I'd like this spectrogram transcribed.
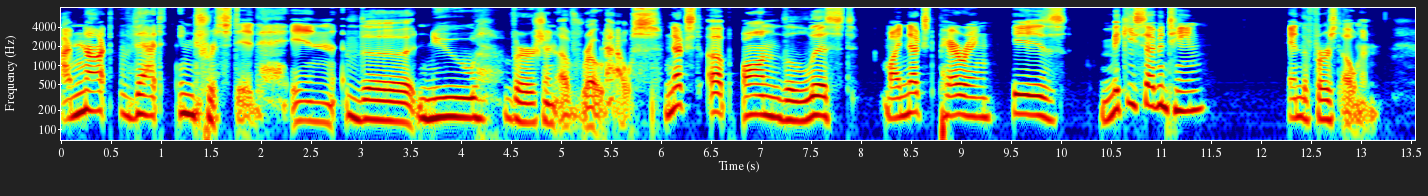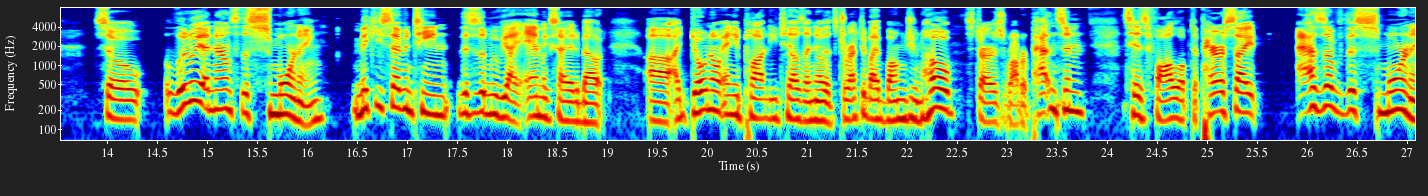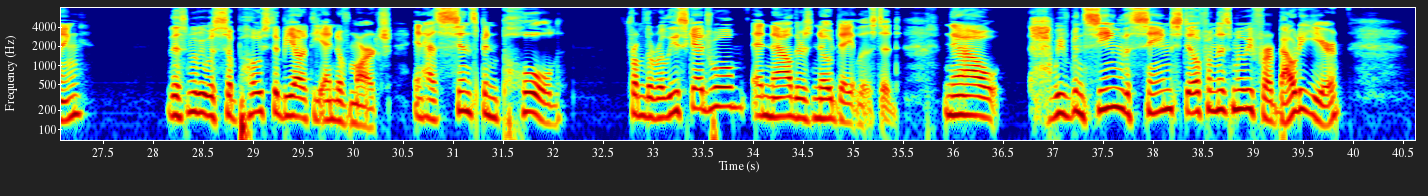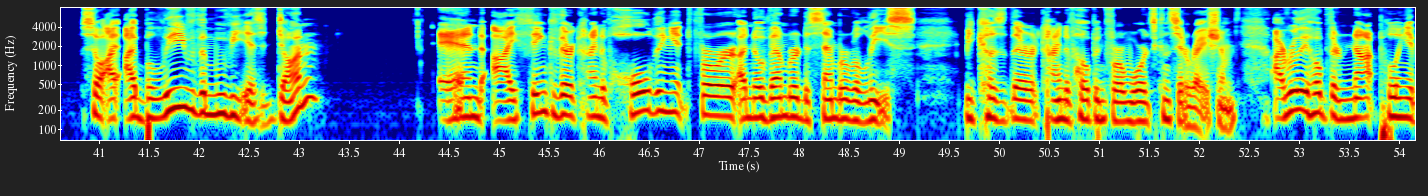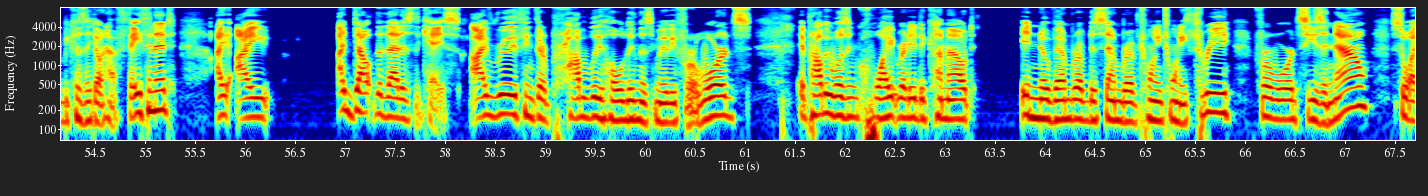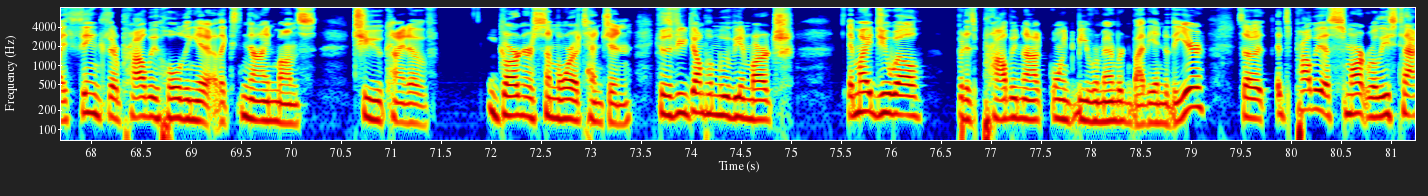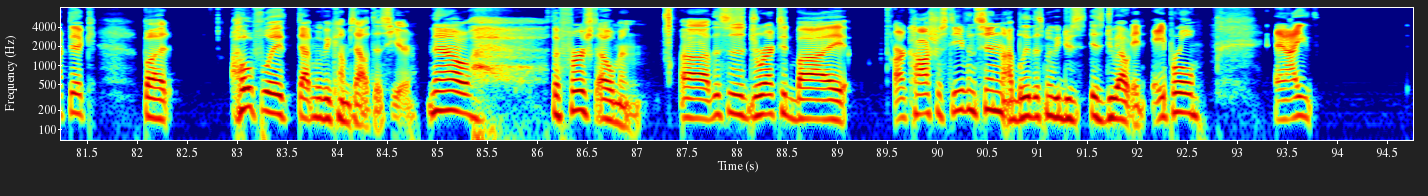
I'm not that interested in the new version of Roadhouse. Next up on the list, my next pairing is Mickey 17 and The First Omen. So, literally announced this morning, Mickey 17. This is a movie I am excited about. Uh, I don't know any plot details. I know it's directed by Bong Joon Ho, stars Robert Pattinson. It's his follow up to Parasite. As of this morning, this movie was supposed to be out at the end of March and has since been pulled from the release schedule, and now there's no date listed. Now, we've been seeing the same still from this movie for about a year so I, I believe the movie is done. And I think they're kind of holding it for a November, December release because they're kind of hoping for awards consideration. I really hope they're not pulling it because they don't have faith in it. I, I, I doubt that that is the case. I really think they're probably holding this movie for awards. It probably wasn't quite ready to come out in November of December of 2023 for award season now. So I think they're probably holding it like nine months to kind of garner some more attention. Because if you dump a movie in March, it might do well, but it's probably not going to be remembered by the end of the year. So it, it's probably a smart release tactic, but hopefully that movie comes out this year. Now, The First Omen. Uh, this is directed by Arkasha Stevenson. I believe this movie is due out in April, and I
